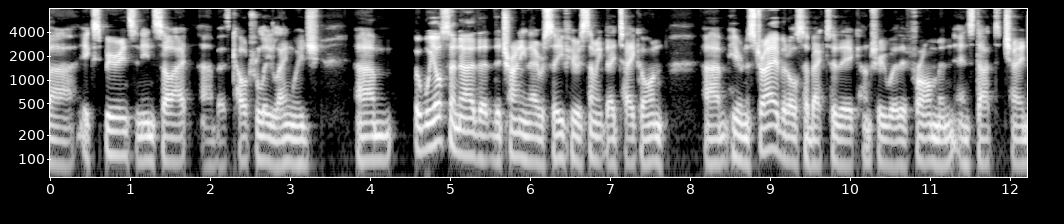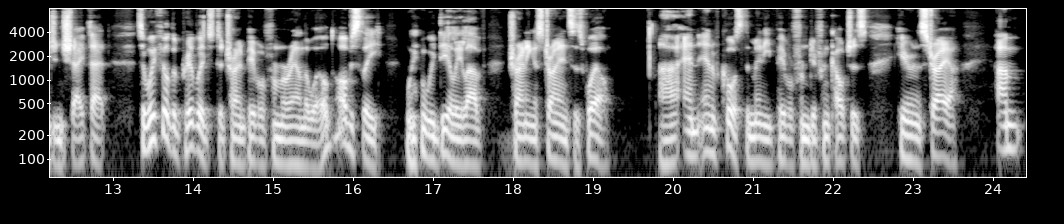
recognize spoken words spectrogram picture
uh, experience and insight, uh, both culturally, language. Um, but we also know that the training they receive here is something they take on um, here in Australia, but also back to their country where they're from and, and start to change and shape that. So we feel the privilege to train people from around the world. Obviously, we, we dearly love training Australians as well uh, and and of course the many people from different cultures here in Australia. Um,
